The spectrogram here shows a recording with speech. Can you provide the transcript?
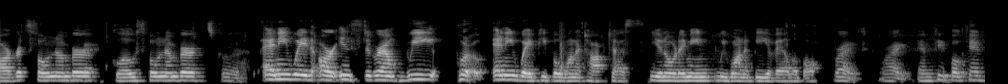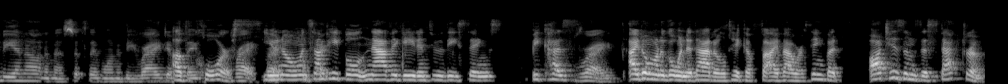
margaret's phone number Okay. glow's phone number That's good. any way that our instagram we put any way people want to talk to us you know what i mean we want to be available Right, right. And people can be anonymous if they want to be, right? If of they, course right, you right, know when some okay. people navigating through these things because Right, I don't want to go into that. It'll take a five hour thing, but autism's a spectrum.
